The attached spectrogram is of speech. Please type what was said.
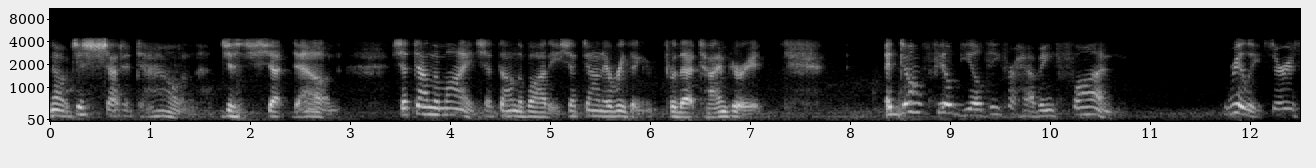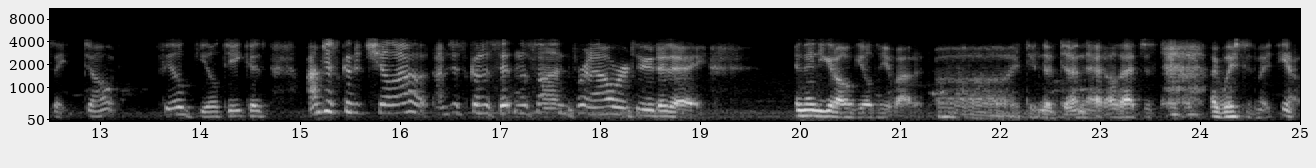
No, just shut it down. Just shut down. Shut down the mind, shut down the body, shut down everything for that time period. And don't feel guilty for having fun. Really, seriously, don't feel guilty because I'm just going to chill out. I'm just going to sit in the sun for an hour or two today. And then you get all guilty about it. Oh, I didn't have done that. Oh, that just, I wasted my, you know,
